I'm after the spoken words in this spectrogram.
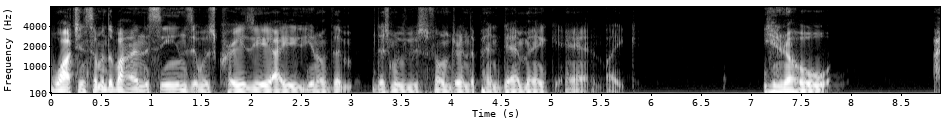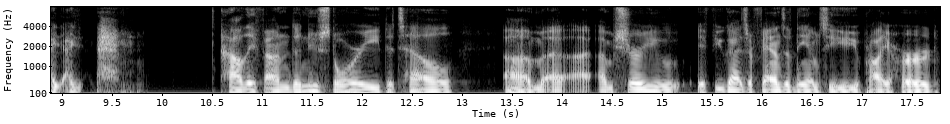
watching some of the behind the scenes, it was crazy. I, you know, that this movie was filmed during the pandemic, and like, you know, I, I, how they found a new story to tell. Um, I, I'm sure you, if you guys are fans of the MCU, you probably heard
